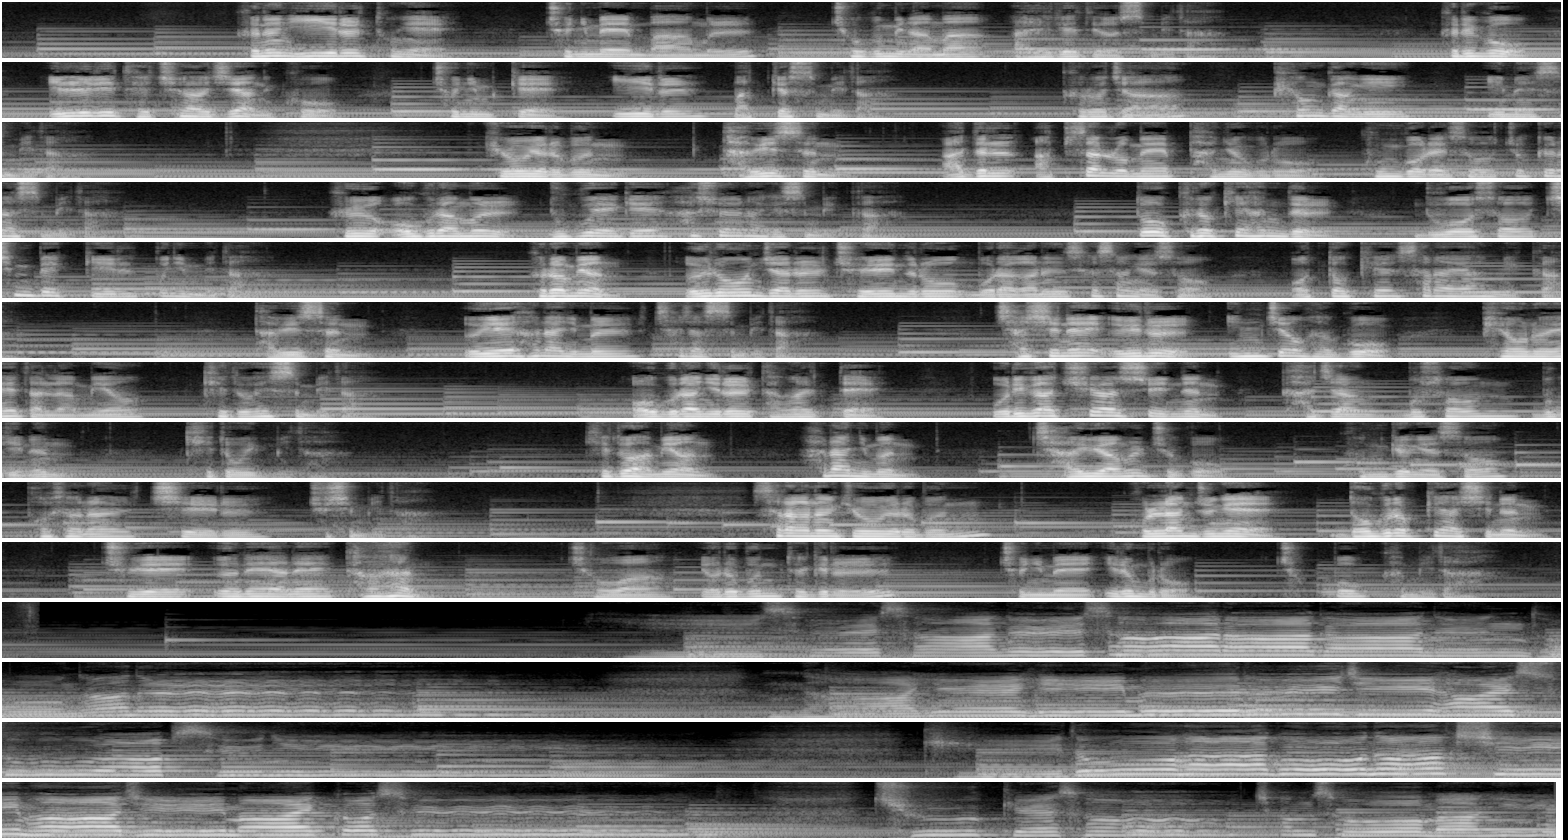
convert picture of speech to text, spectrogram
그는 이 일을 통해 주님의 마음을 조금이나마 알게 되었습니다. 그리고 일일이 대처하지 않고 주님께 이 일을 맡겼습니다. 그러자 평강이 임했습니다. 교우 여러분, 다윗은 아들 압살롬의 반역으로 궁궐에서 쫓겨났습니다. 그 억울함을 누구에게 하소연하겠습니까? 또 그렇게 한들 누워서 침 뱉기일 뿐입니다. 그러면 의로운 자를 죄인으로 몰아가는 세상에서 어떻게 살아야 합니까? 다윗은 의의 하나님을 찾았습니다. 자신의 의를 인정하고 변호해 달라며 기도했습니다. 억울한 일을 당할 때 우리가 취할 수 있는 가장 무서운 무기는 기도입니다. 기도하면 하나님은 자유함을 주고 곤경에서 벗어날 지혜를 주십니다. 사랑하는 교우 여러분, 곤란 중에 너그럽게 하시는 주의 은혜 안에 강한 저와 여러분 되기를 주님의 이름으로 축복합니다. 세상을 살아가는 동안에 나의 힘을 의지할 수 없으니 기도하고 낙심하지 말 것을 주께서 참 소망이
